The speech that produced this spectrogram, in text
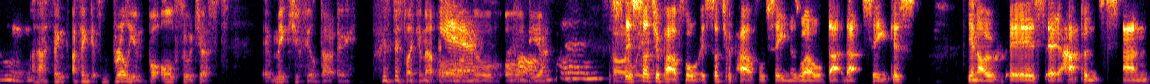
Mm. and I think I think it's brilliant, but also just it makes you feel dirty, just like an oh no. Oh dear. it's, it's such a powerful it's such a powerful scene as well that that scene because you know it is it happens and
